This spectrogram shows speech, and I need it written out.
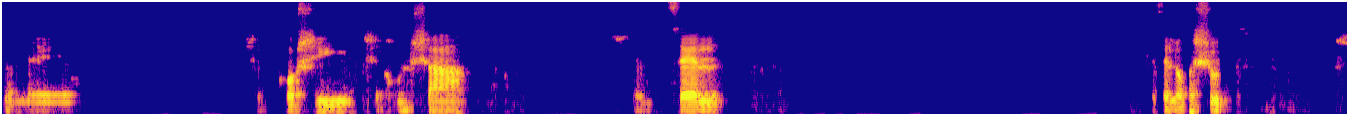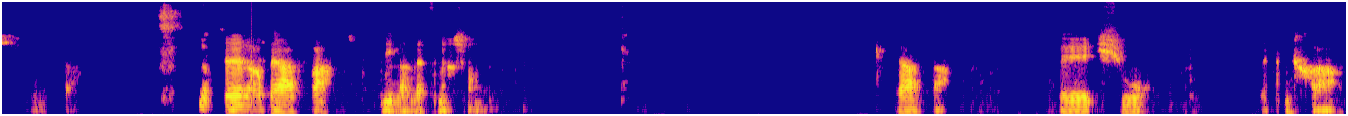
של, אה, של קושי, של חולשה, של צל. וזה לא פשוט. לא. זה הרבה אהבה, תני לה לעצמך שם. זה אהבה, ואישור, ותמיכה,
